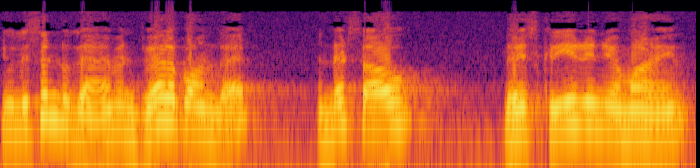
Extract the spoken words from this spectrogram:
you listen to them and dwell upon that, and that's how there is created in your mind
